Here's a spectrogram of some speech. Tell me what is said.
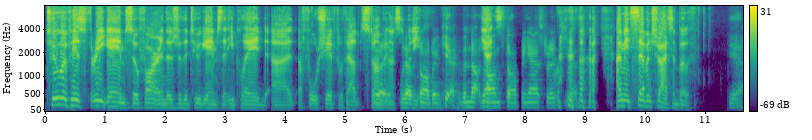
Two of his three games so far, and those are the two games that he played uh, a full shift without stomping Right, on somebody. Without stomping, yeah, the no, non-stomping asterisk. Yeah, I mean, seven shots in both. yeah.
